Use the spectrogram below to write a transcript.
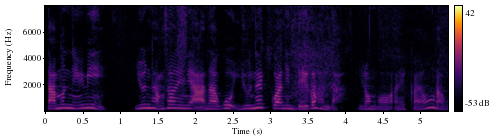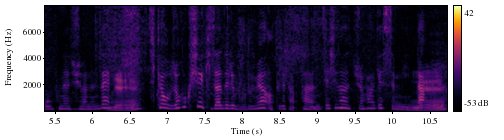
나무님이 윤 당선인이 안 하고 윤핵관인 내가 한다. 이런 거 아닐까요? 라고 보내주셨는데 네. 지켜보죠. 혹시 기자들이 물으면 어떻게 답하는지 시선 집중하겠습니다. 네.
